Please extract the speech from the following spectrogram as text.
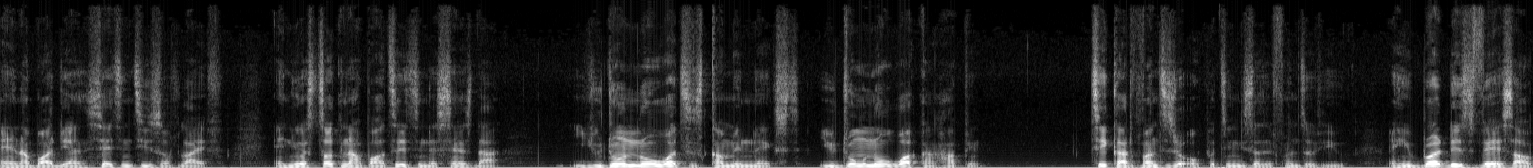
and about the uncertainties of life. And he was talking about it in the sense that you don't know what is coming next. You don't know what can happen. Take advantage of opportunities that's in front of you. And he brought this verse up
